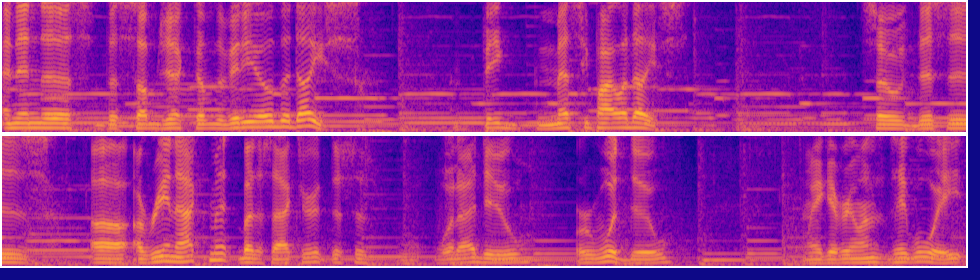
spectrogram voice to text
And then the, the subject of the video, the dice. Big messy pile of dice. So this is uh, a reenactment, but it's accurate. This is what I do, or would do. Make everyone's table wait.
